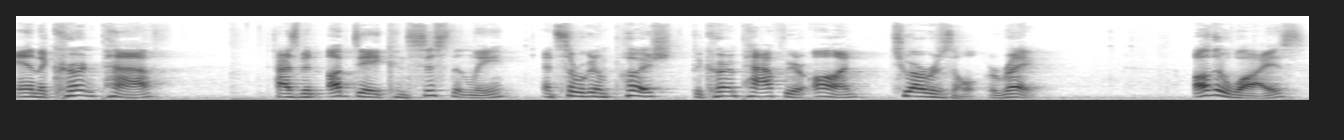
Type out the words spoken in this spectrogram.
and the current path has been updated consistently, and so we're going to push the current path we are on to our result array. Otherwise,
